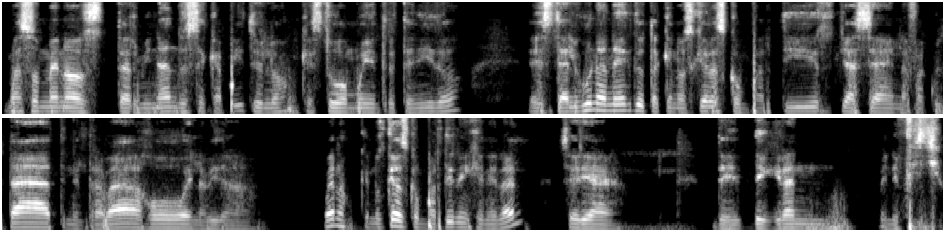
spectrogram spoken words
más o menos terminando este capítulo, que estuvo muy entretenido, este, ¿alguna anécdota que nos quieras compartir, ya sea en la facultad, en el trabajo, en la vida? Bueno, que nos quieras compartir en general, sería de, de gran beneficio.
